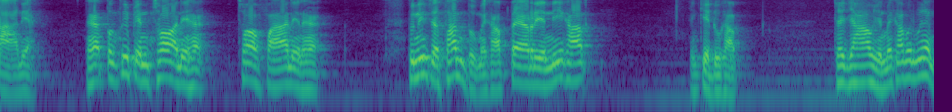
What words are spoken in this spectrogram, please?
ลาเนี่ยนะฮะตรงที่เป็นช่อเนี่ยฮะช่อฟ้าเนี่ยนะฮะตรงนี้จะสั้นถูกไหมครับ แต่เหรียญนี้ครับ สังเกตดูครับ จะยาวเห็นไหมครับเพื่อน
